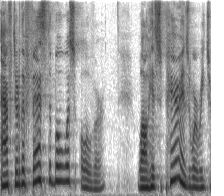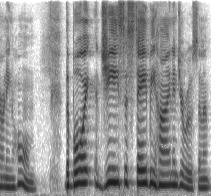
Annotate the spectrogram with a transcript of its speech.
After the festival was over, while his parents were returning home, the boy Jesus stayed behind in Jerusalem,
